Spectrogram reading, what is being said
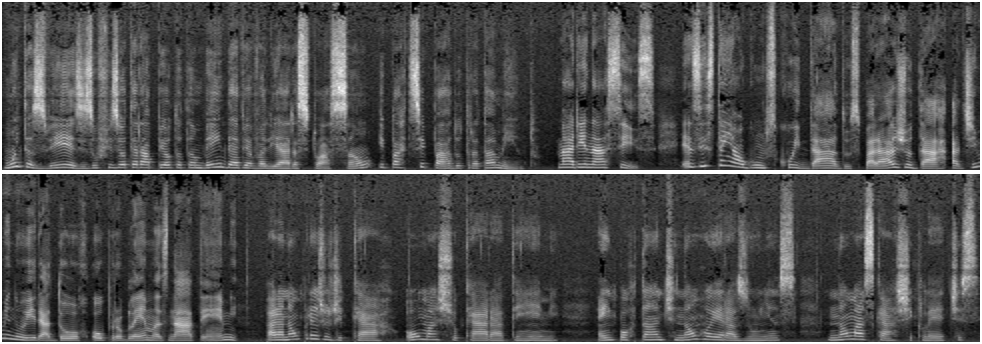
Muitas vezes, o fisioterapeuta também deve avaliar a situação e participar do tratamento. Marina Assis, existem alguns cuidados para ajudar a diminuir a dor ou problemas na ATM? Para não prejudicar ou machucar a ATM, é importante não roer as unhas, não mascar chicletes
